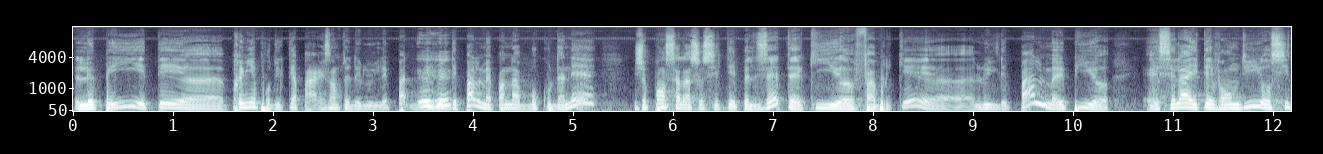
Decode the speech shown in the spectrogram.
le pays était euh, premier producteur, par exemple, de l'huile de de Mhm. de palme pendant beaucoup d'années. Je pense à la société Pelzet euh, qui euh, fabriquait l'huile de palme et puis et cela a été vendu aussi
